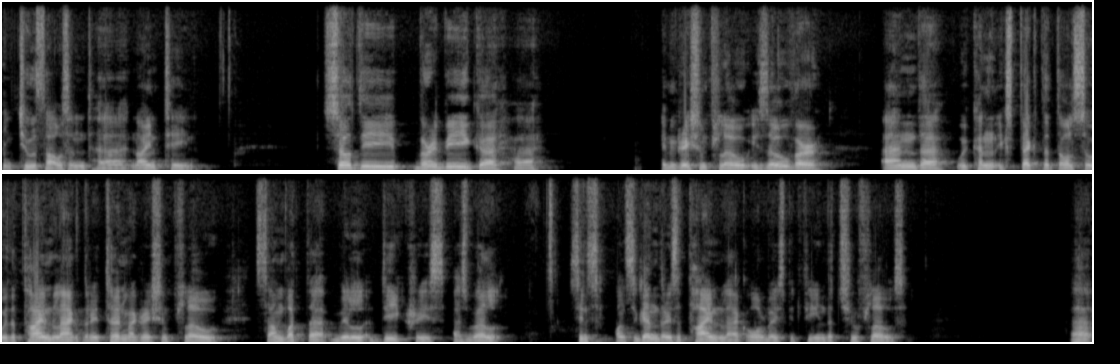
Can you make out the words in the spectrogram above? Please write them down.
in 2019. So the very big immigration flow is over and uh, we can expect that also with the time lag, the return migration flow somewhat uh, will decrease as well. Since, once again, there is a time lag always between the two flows. Uh,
